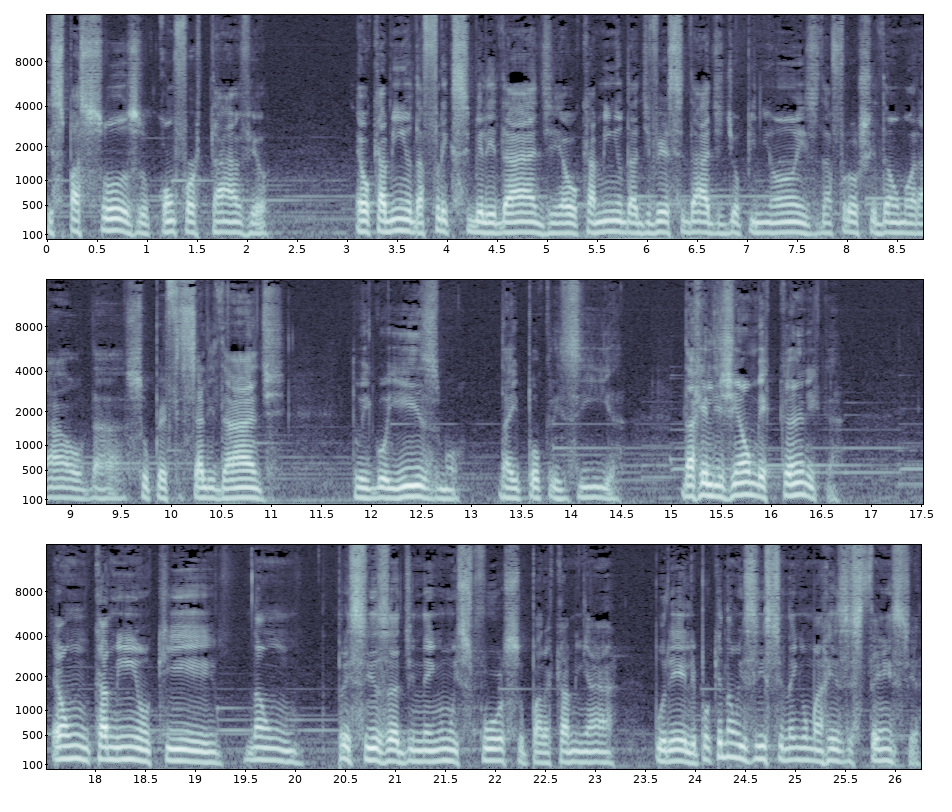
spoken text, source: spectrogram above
espaçoso, confortável, é o caminho da flexibilidade, é o caminho da diversidade de opiniões, da frouxidão moral, da superficialidade, do egoísmo, da hipocrisia, da religião mecânica é um caminho que não precisa de nenhum esforço para caminhar por ele, porque não existe nenhuma resistência.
